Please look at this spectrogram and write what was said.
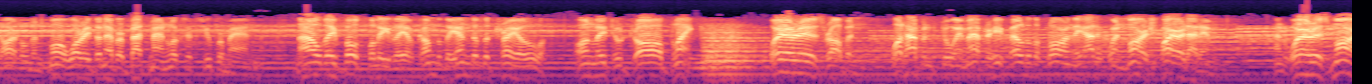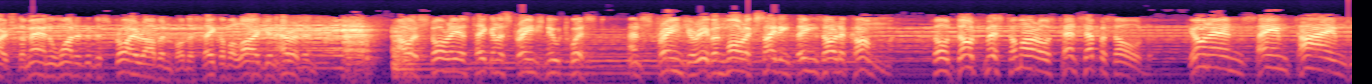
Startled and more worried than ever, Batman looks at Superman. Now they both believe they have come to the end of the trail, only to draw a blank. Where is Robin? What happened to him after he fell to the floor in the attic when Marsh fired at him? And where is Marsh, the man who wanted to destroy Robin for the sake of a large inheritance? Our story has taken a strange new twist, and stranger, even more exciting things are to come. So don't miss tomorrow's tense episode. Tune in, same time,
